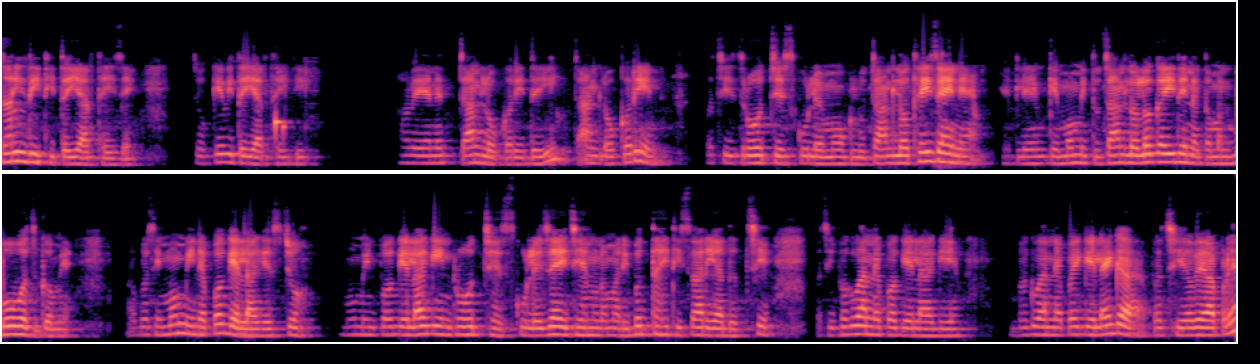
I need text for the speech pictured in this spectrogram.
જલ્દીથી તૈયાર થઈ જાય. જો, કેવી તૈયાર થઈ ગઈ? હવે એને ચાંદલો કરી દઈ ચાંદલો કરીને પછી જ રોજ જે સ્કૂલે મોકલું ચાંદલો થઈ જાય ને, એટલે એમ કે, મમ્મી, તું ચાંદલો લગાવી દે ને તો મને બહુ જ ગમે. પછી મમ્મીને પગે લાગે જો, મમ્મીને પગે લાગીને રોજ છે સ્કૂલે જાય જેનું અમારી બધાયથી સારી આદત છે. પછી ભગવાનને પગે લાગીએ ભગવાનને પગે લાગ્યા, પછી હવે આપણે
